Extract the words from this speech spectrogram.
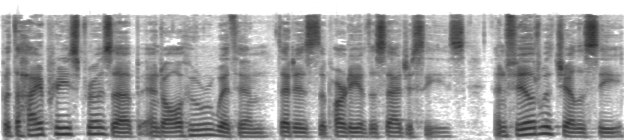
But the high priest rose up, and all who were with him, that is, the party of the Sadducees, and filled with jealousy,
